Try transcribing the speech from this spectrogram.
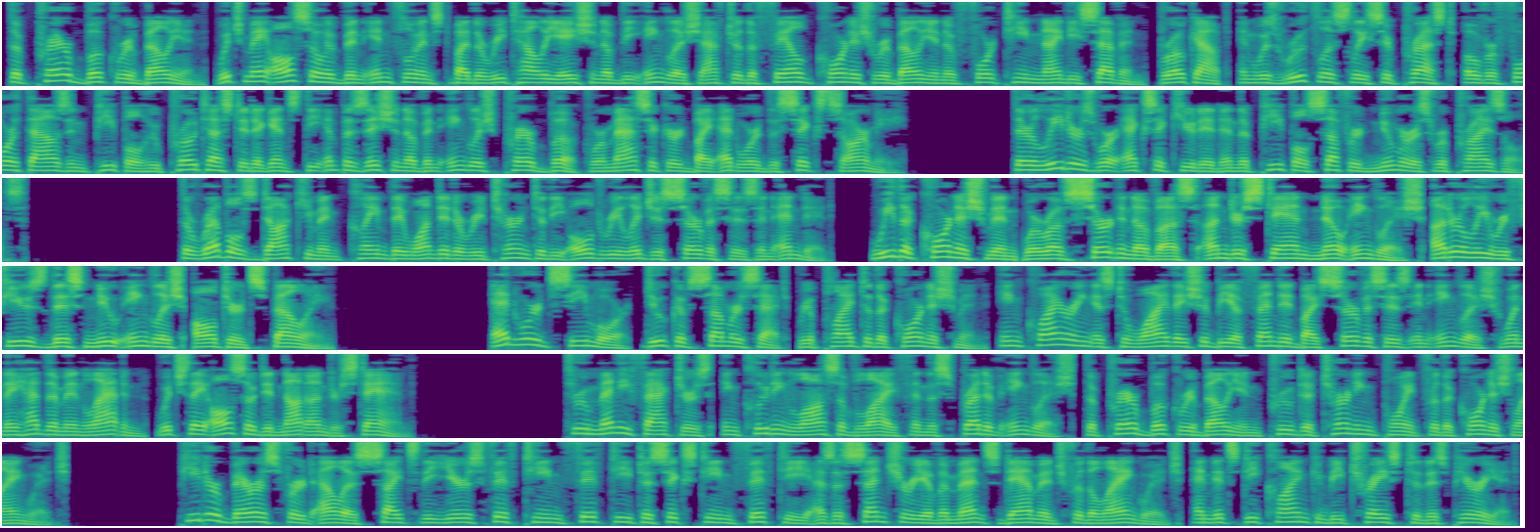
The Prayer Book Rebellion, which may also have been influenced by the retaliation of the English after the failed Cornish Rebellion of 1497, broke out, and was ruthlessly suppressed. Over 4,000 people who protested against the imposition of an English prayer book were massacred by Edward VI's army. Their leaders were executed and the people suffered numerous reprisals. The rebels' document claimed they wanted a return to the old religious services and ended we the Cornishmen whereof certain of us understand no English utterly refuse this new English altered spelling." Edward Seymour, Duke of Somerset, replied to the Cornishmen, inquiring as to why they should be offended by services in English when they had them in Latin, which they also did not understand. Through many factors, including loss of life and the spread of English, the Prayer Book Rebellion proved a turning point for the Cornish language. Peter Beresford Ellis cites the years 1550 to 1650 as a century of immense damage for the language, and its decline can be traced to this period.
